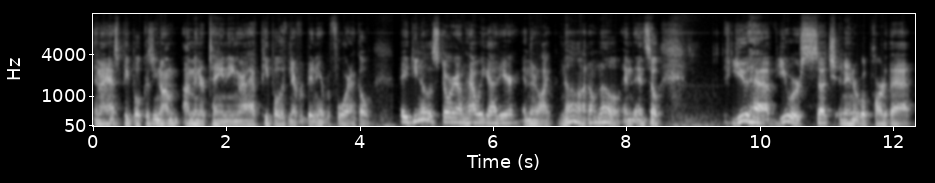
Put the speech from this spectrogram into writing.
and i ask people because you know i'm i'm entertaining or i have people who've never been here before and i go hey do you know the story on how we got here? And they're like no i don't know. And and so you have you were such an integral part of that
